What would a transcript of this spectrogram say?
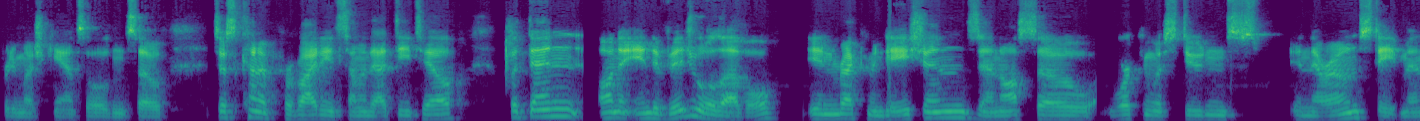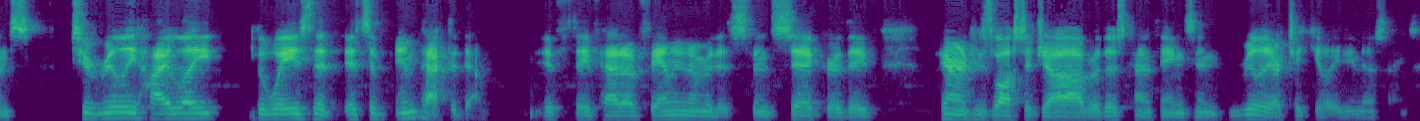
pretty much canceled. And so just kind of providing some of that detail. But then on an individual level in recommendations and also working with students in their own statements to really highlight the ways that it's impacted them. If they've had a family member that's been sick or they've parent who's lost a job or those kind of things and really articulating those things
